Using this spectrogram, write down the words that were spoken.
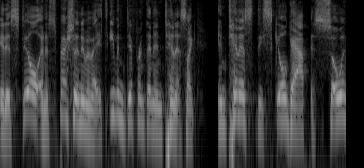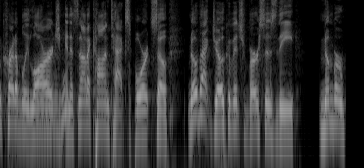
It is still, and especially in MMA, it's even different than in tennis. Like in tennis, the skill gap is so incredibly large, mm-hmm. and it's not a contact sport. So Novak Djokovic versus the number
